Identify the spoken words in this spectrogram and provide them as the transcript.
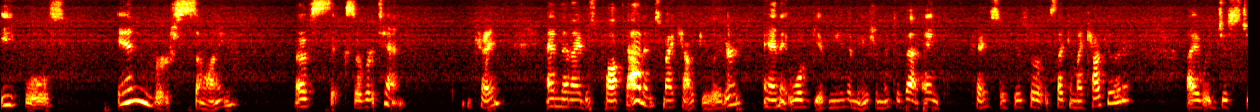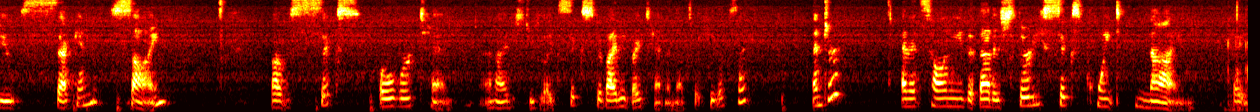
equals inverse sine of 6 over 10. Okay, and then I just plop that into my calculator and it will give me the measurement of that angle. Okay, so here's what it looks like in my calculator. I would just do second sine of 6 over 10. And I just do like 6 divided by 10, and that's what he looks like. Enter. And it's telling me that that is 36.9. Okay.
